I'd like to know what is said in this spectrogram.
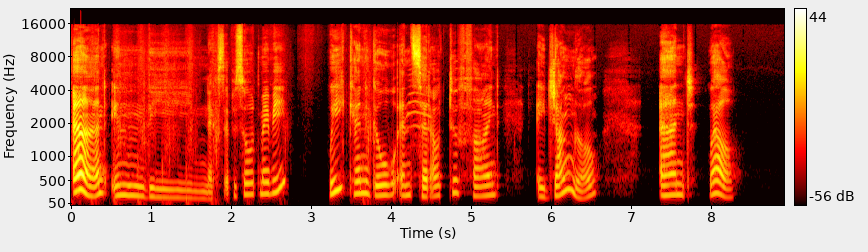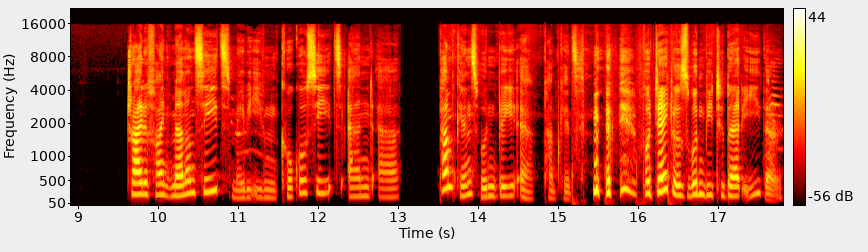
And in the next episode, maybe, we can go and set out to find a jungle and, well, try to find melon seeds, maybe even cocoa seeds, and uh, pumpkins wouldn't be, uh, pumpkins, potatoes wouldn't be too bad either.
